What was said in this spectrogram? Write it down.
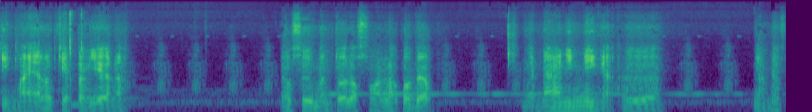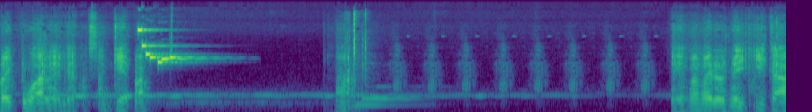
กิ่งไม้ให้เราเก็บตั้งเยอะนะแล้วคือเหมือนตัวละครเราก็แบบเหมือนหน้านิ่งๆอะเออ เหมือนไม่ค่อยกลัวอะไรเลยสังเกตปะฮะเดี๋ยวค่อยๆเดินเฮ้อีกา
